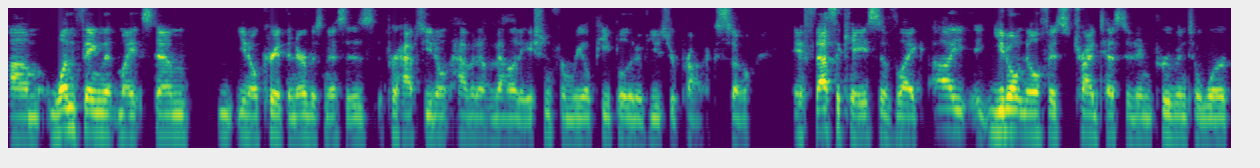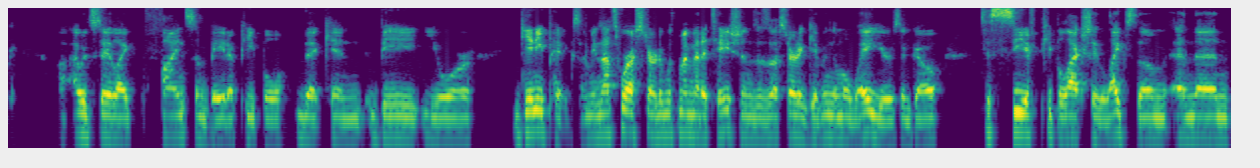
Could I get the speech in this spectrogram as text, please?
um, one thing that might stem you know create the nervousness is perhaps you don't have enough validation from real people that have used your products. So if that's the case of like uh, you don't know if it's tried tested and proven to work i would say like find some beta people that can be your guinea pigs i mean that's where i started with my meditations is i started giving them away years ago to see if people actually liked them. And then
